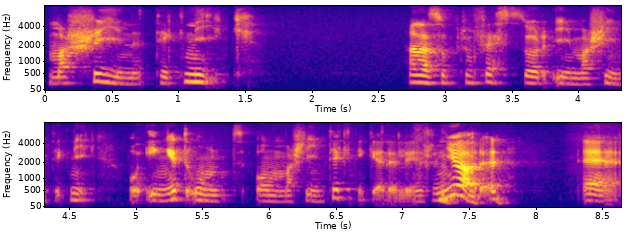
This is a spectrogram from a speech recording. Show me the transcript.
maskinteknik. Han är alltså professor i maskinteknik och inget ont om maskintekniker eller ingenjörer eh,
